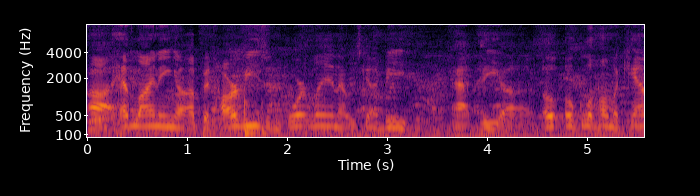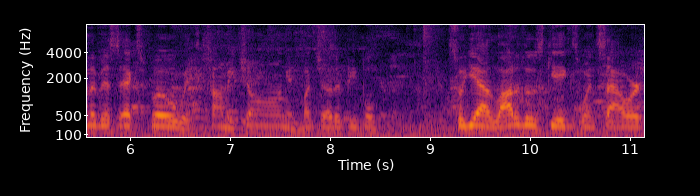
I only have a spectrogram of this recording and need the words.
uh, headlining up at Harvey's in Portland. I was going to be at the uh, o- Oklahoma Cannabis Expo with Tommy Chong and a bunch of other people. So yeah, a lot of those gigs went sour.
